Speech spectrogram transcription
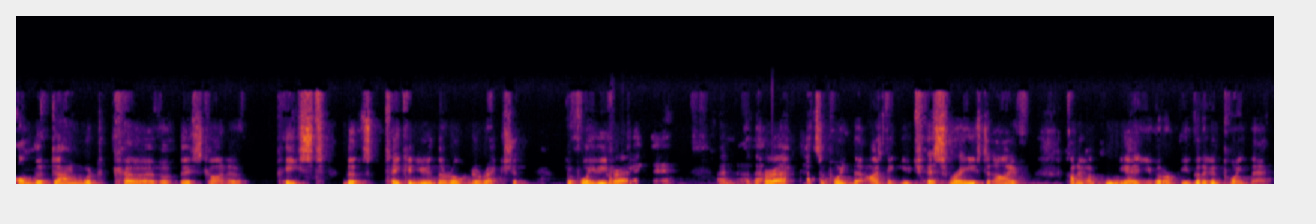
on the downward curve of this kind of piece that's taken you in the wrong direction before you even Correct. get there. And that, that, that's a point that I think you just raised, and I've kind of gone, oh, yeah, you've got a you've got a good point there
